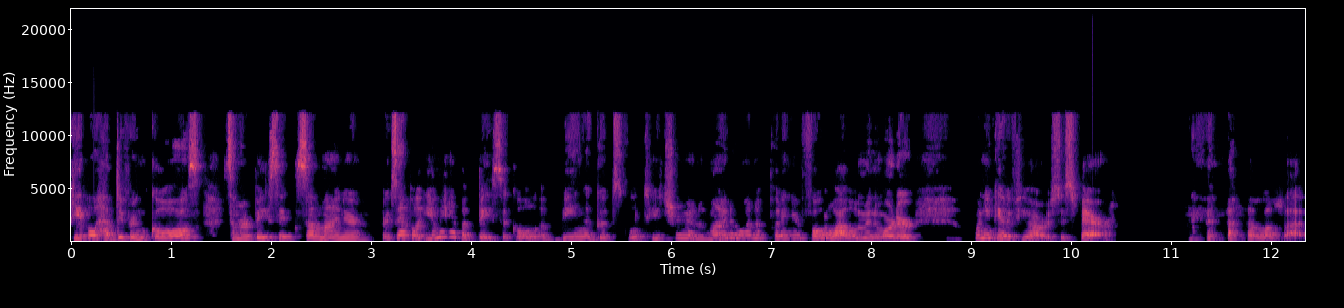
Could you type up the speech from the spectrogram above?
People have different goals. Some are basic, some minor. For example, you may have a basic goal of being a good school teacher and a minor one of putting your photo album in order when you get a few hours to spare. I love that.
